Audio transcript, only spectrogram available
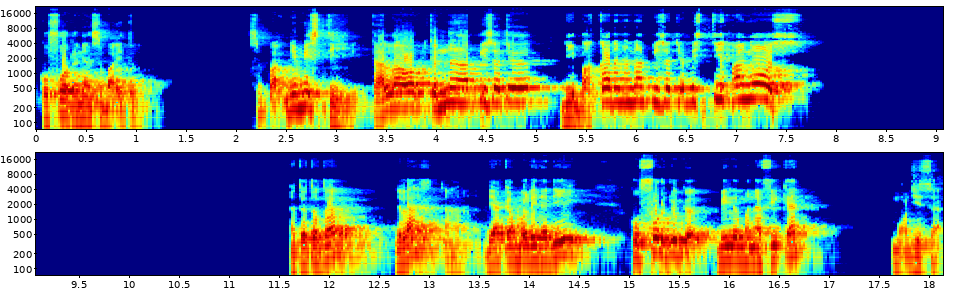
kufur dengan sebab itu. Sebab dia mesti kalau kena api saja, dibakar dengan api saja mesti hangus. Tuan-tuan, jelas? Ha, dia akan boleh jadi kufur juga bila menafikan mukjizat.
